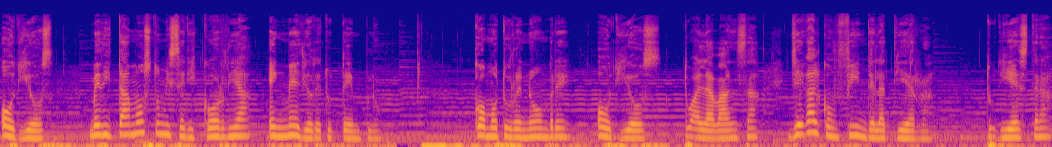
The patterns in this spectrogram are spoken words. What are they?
Oh Dios, meditamos tu misericordia en medio de tu templo. Como tu renombre, oh Dios, tu alabanza llega al confín de la tierra. Tu diestra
